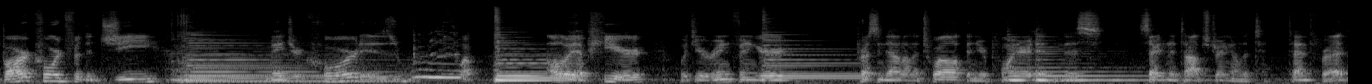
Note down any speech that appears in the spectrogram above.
bar chord for the G major chord is all the way up here with your ring finger pressing down on the 12th and your pointer hitting this second to top string on the 10th fret.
